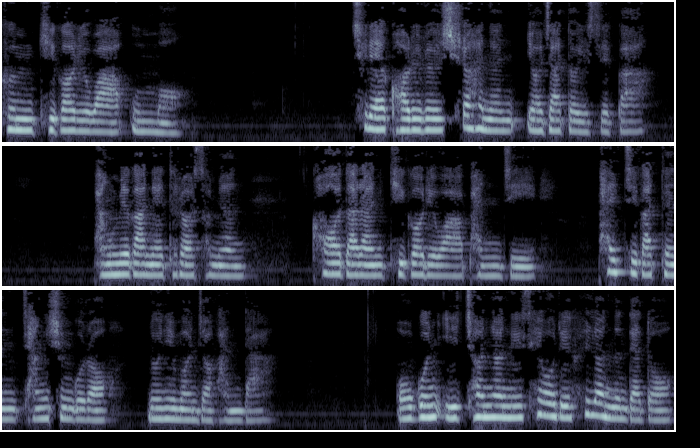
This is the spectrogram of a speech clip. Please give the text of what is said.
금 귀걸이와 운모 칠의 거리를 싫어하는 여자도 있을까? 박물관에 들어서면 커다란 귀걸이와 반지, 팔찌 같은 장신구로 눈이 먼저 간다. 옥은 2천년의 세월이 흘렀는데도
